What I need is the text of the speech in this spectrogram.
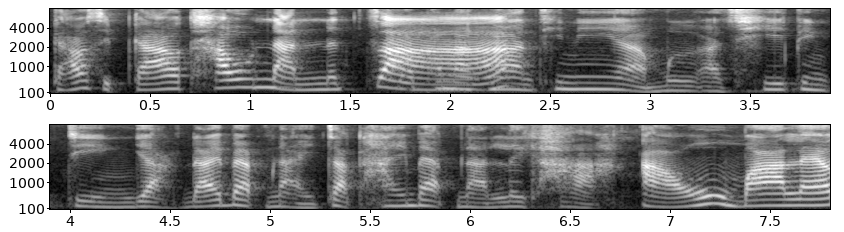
499 เท่านั้นนะจ๊ะ พนักงานที่เนี่ยมืออาชีพจริง ๆ อยากได้แบบไหนจัดให้แบบนั้นเลยค่ะ เอามาแล้ว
